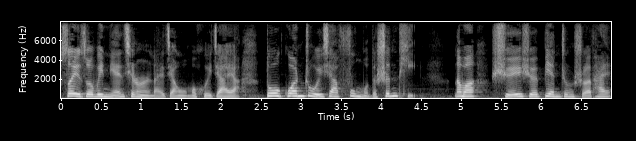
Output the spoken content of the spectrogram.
所以作为年轻人来讲，我们回家呀，多关注一下父母的身体，那么学一学辩证舌苔，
